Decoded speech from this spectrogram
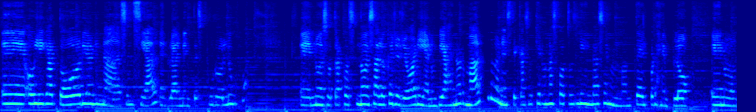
eh, obligatorio ni nada esencial, realmente es puro lujo. Eh, no es otra cosa, no es algo que yo llevaría en un viaje normal, pero en este caso quiero unas fotos lindas en un mantel, por ejemplo, en un,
